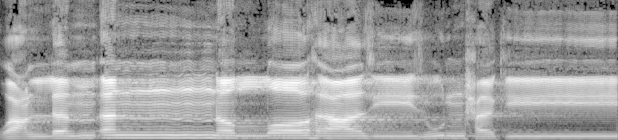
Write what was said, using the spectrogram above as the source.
واعلم أن الله عزيز حكيم.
